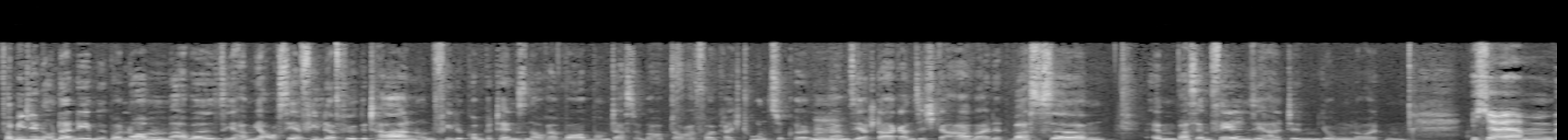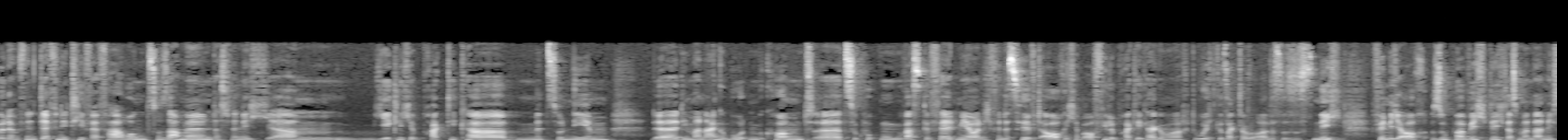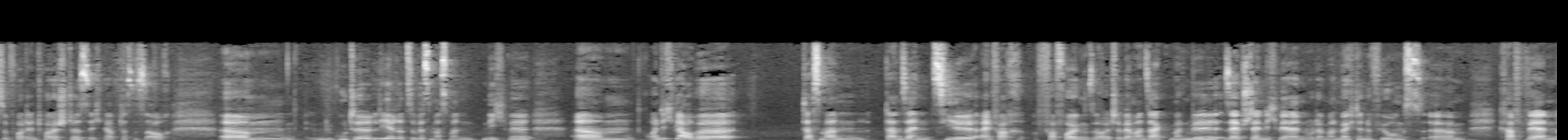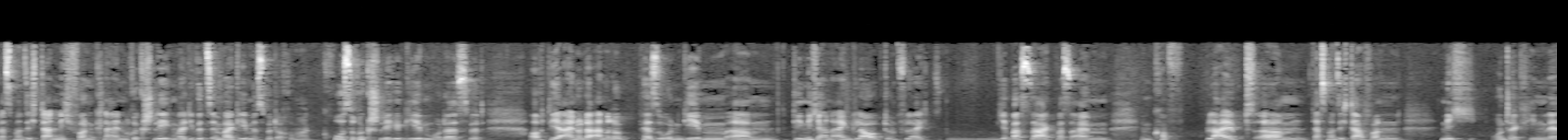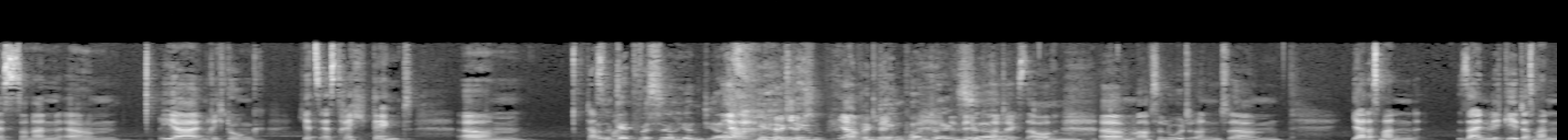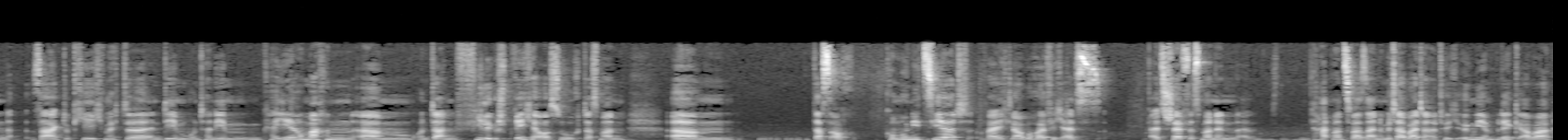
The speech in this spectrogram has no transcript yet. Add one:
Familienunternehmen übernommen, aber Sie haben ja auch sehr viel dafür getan und viele Kompetenzen auch erworben, um das überhaupt auch erfolgreich tun zu können. Mhm. Und da haben Sie ja stark an sich gearbeitet. Was, ähm, ähm, was empfehlen Sie halt den jungen Leuten? Ich ähm, würde empfehlen, definitiv Erfahrungen zu sammeln. Das finde ich, ähm, jegliche Praktika mitzunehmen äh, die man angeboten bekommt, äh, zu gucken, was gefällt mir. Und ich finde, es hilft auch. Ich habe auch viele Praktika gemacht, wo ich gesagt habe, oh, das ist es nicht. Finde ich auch super wichtig, dass man da nicht sofort enttäuscht ist. Ich glaube, das ist auch ähm, eine gute Lehre zu wissen, was man nicht will. Ähm, und ich glaube, dass man dann sein Ziel einfach verfolgen sollte. Wenn man sagt, man will selbstständig werden oder man möchte eine Führungskraft werden, dass man sich dann nicht von kleinen Rückschlägen, weil die wird es immer geben, es wird auch immer große Rückschläge geben oder es wird auch die ein oder andere Person geben, ähm, die nicht an einen glaubt und vielleicht was sagt, was einem im Kopf bleibt, ähm, dass man sich davon nicht unterkriegen lässt, sondern ähm, eher in Richtung jetzt erst recht denkt. Also get resilient, ja. Ja, in, wirklich. Dem, ja, wirklich. in dem Kontext. In dem ja. Kontext auch. Mhm. Ähm, absolut. Und ähm, ja, dass man seinen Weg geht, dass man sagt, okay, ich möchte in dem Unternehmen Karriere machen ähm, und dann viele Gespräche aussucht, dass man ähm, das auch kommuniziert, weil ich glaube, häufig als als Chef ist man in, hat man zwar seine Mitarbeiter natürlich irgendwie im Blick, aber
